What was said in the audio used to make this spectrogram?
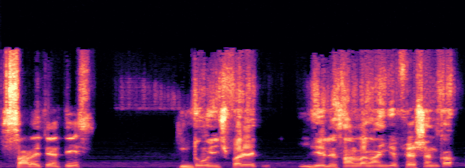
साढ़े तैतीस। दो इंच पर एक ये निशान लगाएँगे फ़ैशन का।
